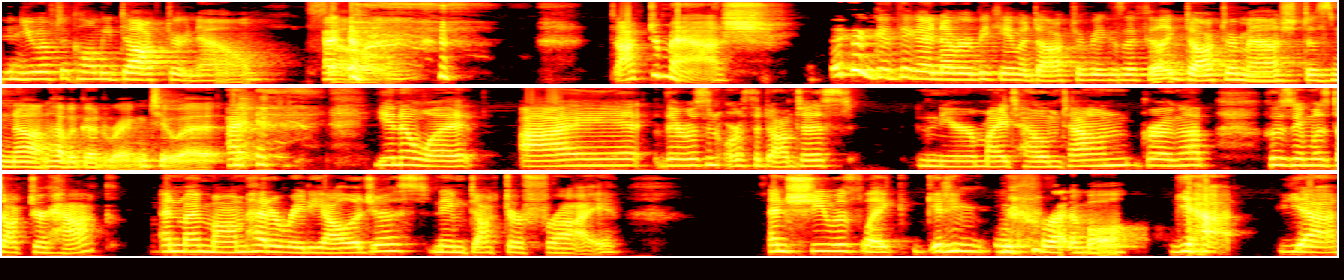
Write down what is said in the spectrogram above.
and you have to call me doctor now. So I- Dr. Mash. it's a good thing I never became a doctor because I feel like Dr. Mash does not have a good ring to it. I you know what? I there was an orthodontist near my hometown growing up whose name was Dr. Hack. And my mom had a radiologist named Dr. Fry. And she was like getting Incredible. Yeah, yeah.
